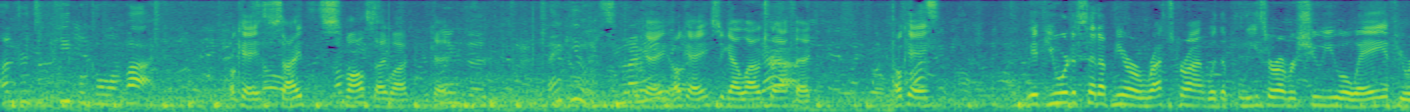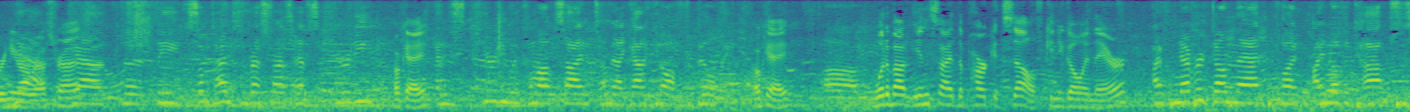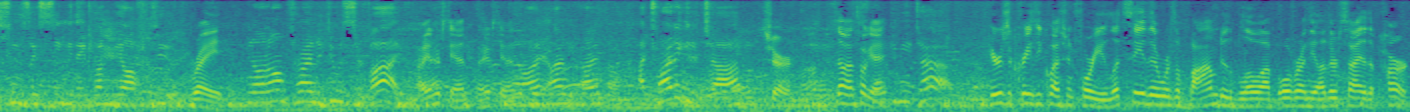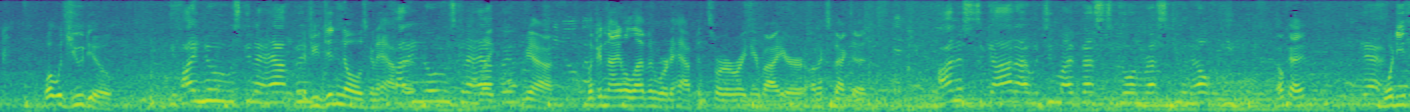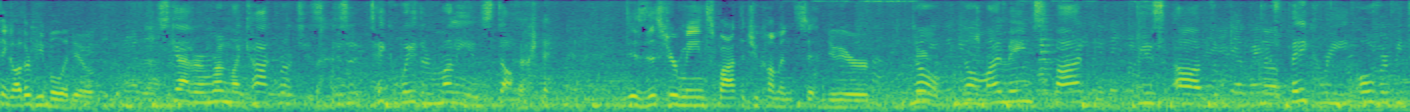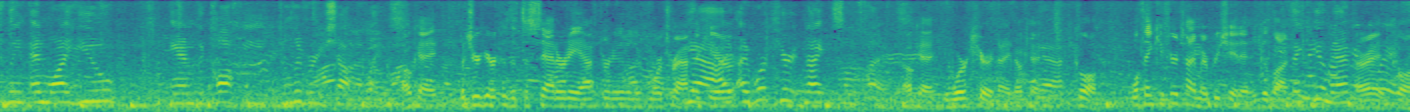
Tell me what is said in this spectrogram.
hundreds of people going by. Okay, So side, small sidewalk. Okay. to- Thank you. See what I Okay, mean? okay. So you got a lot of Yeah. traffic. Okay. If you were to set up near a restaurant, would the police or ever shoo you away if you were near yeah, a restaurant? Yeah, the, they, sometimes the restaurants have security, Okay. and the security would come outside and tell me I got to get off the building. Okay. Um, what about inside the park itself? Can you go in there? I've never done that, but I know the cops, as soon as they see me, they run me off too. Right. You know, and all I'm trying to do is survive. I understand. I You know, understand. I, I, I, I try to get a job. Sure. No, that's okay. Give me a job. Here's a crazy question for you. Let's say there was a bomb to blow up over on the other side of the park. What would you do If I knew it was going to happen, if you didn't know it was going to if happen? I didn't know it was going to like, happen, yeah, like a 9/11 were to happen, sort of right nearby here, unexpected. Honest to God, I would do my best to go and rescue and help people. Okay. Yeah. What do you think other people would do? Scatter and run like cockroaches because it take away their money and stuff. Okay. Is this your main spot that you come and sit and do your? No, no, my main spot is uh, the, the bakery over between NYU and the coffee delivery shop place. Okay, but you're here because it's a Saturday afternoon and there's more traffic Yeah, here. I, I work here at night sometimes. okay, you work here at night. Okay, Yeah. cool. Well, thank you for your time. I appreciate it. Good luck. Thank you, man. All right, cool.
